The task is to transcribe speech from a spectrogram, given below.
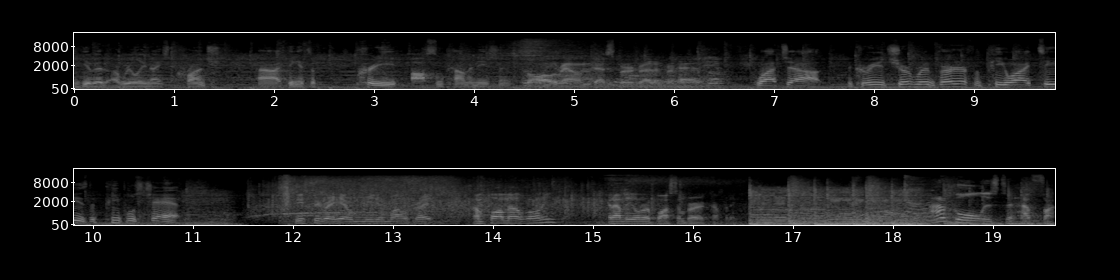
to give it a really nice crunch. Uh, I think it's a pretty awesome combination. All around best burger I've ever had. Watch out. The Korean short rib burger from PYT is the people's champ. These three right here are medium wells, right? I'm Paul Malvoni, and I'm the owner of Boston Burger Company. Our goal is to have fun.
